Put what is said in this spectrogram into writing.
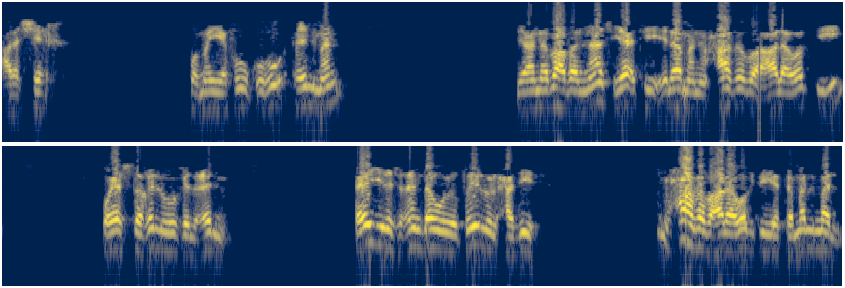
على الشيخ. ومن يفوقه علما لأن بعض الناس يأتي إلى من يحافظ على وقته ويستغله في العلم. فيجلس عنده ويطيل الحديث يحافظ على وقته يتململ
